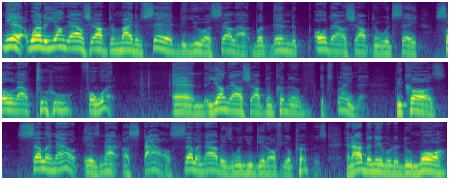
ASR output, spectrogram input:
Yeah, well, the younger Al Sharpton might have said that you are a sellout, but then the old Al Sharpton would say, sold out to who, for what? And the young Al Sharpton couldn't have explained that because selling out is not a style. Selling out is when you get off your purpose. And I've been able to do more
